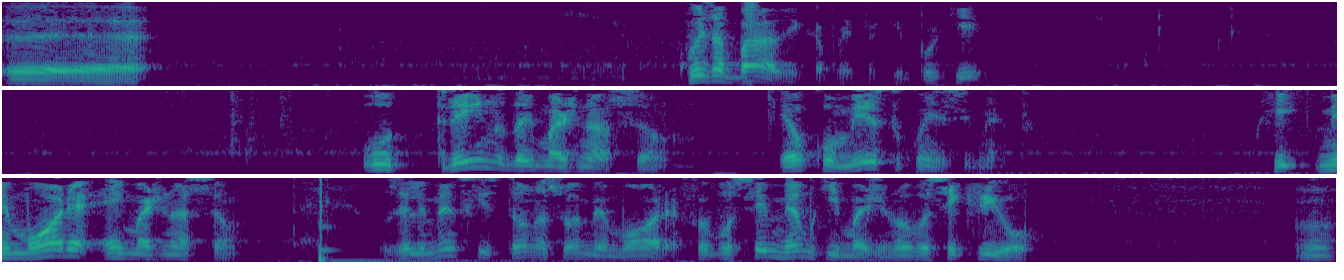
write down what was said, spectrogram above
uh, coisa básica para isso aqui, porque o treino da imaginação é o começo do conhecimento. Memória é imaginação. Os elementos que estão na sua memória, foi você mesmo que imaginou, você criou. Hum?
